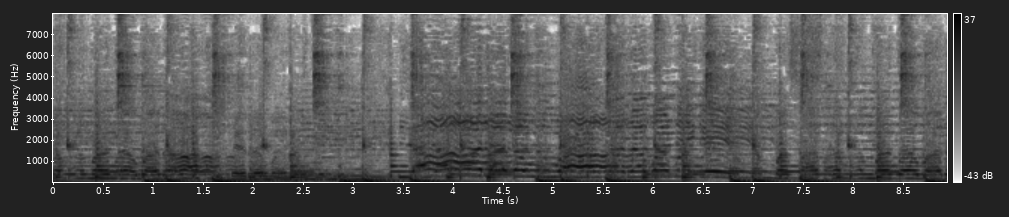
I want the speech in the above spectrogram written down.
ಸಾಕಮ್ಮನವರ ಮೆರವಣಿಗೆ ಯಾರದವ್ವ ಮೆರವಣಿಗೆ ನಮ್ಮ ಸಾಕಮ್ಮನವರ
